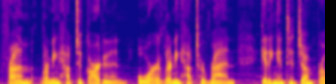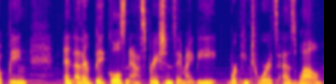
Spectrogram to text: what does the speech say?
from learning how to garden or learning how to run, getting into jump roping, and other big goals and aspirations they might be working towards as well.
